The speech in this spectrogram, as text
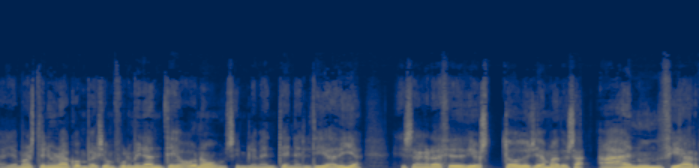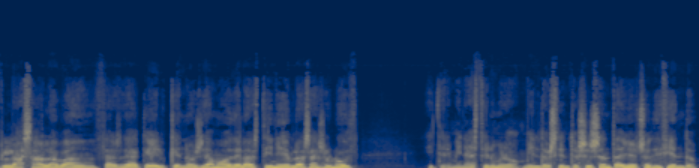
hayamos tenido una conversión fulminante o no, simplemente en el día a día, esa gracia de Dios, todos llamados a, anunciar las alabanzas de aquel que nos llamó de las tinieblas a su luz. Y termina este número 1268 diciendo,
